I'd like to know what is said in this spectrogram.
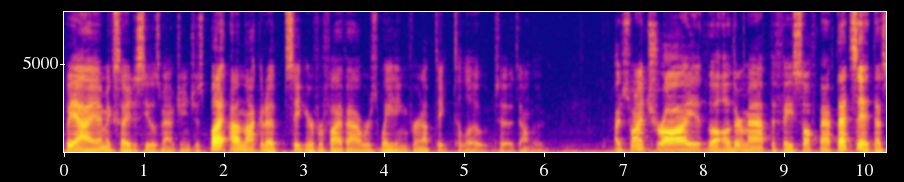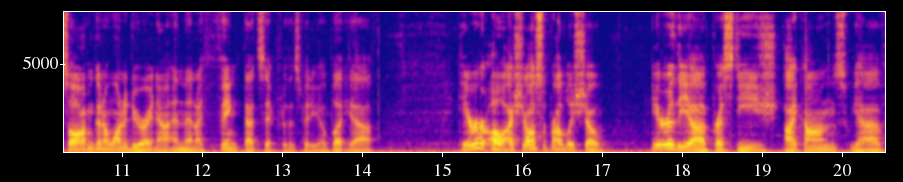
But yeah, I am excited to see those map changes. But I'm not going to sit here for five hours waiting for an update to load, to download. I just want to try the other map, the face-off map. That's it. That's all I'm going to want to do right now. And then I think that's it for this video. But yeah. Here oh, I should also probably show... Here are the uh, prestige icons. We have...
